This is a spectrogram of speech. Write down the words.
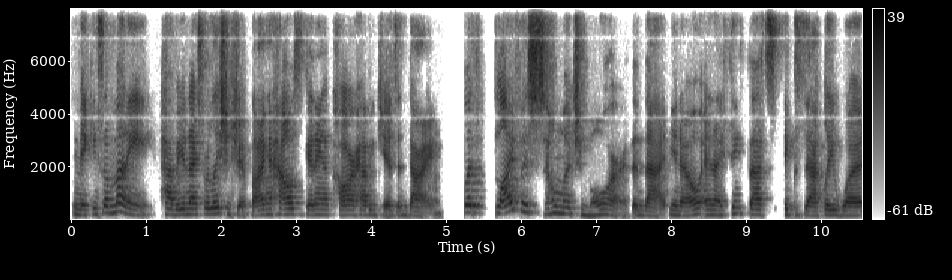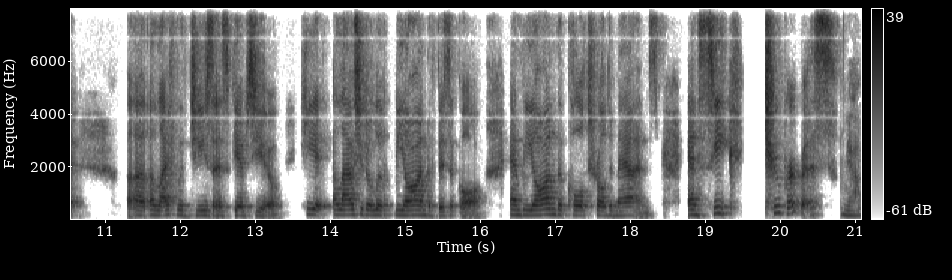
making some money, having a nice relationship, buying a house, getting a car, having kids, and dying. But life is so much more than that, you know? And I think that's exactly what a, a life with Jesus gives you he allows you to look beyond the physical and beyond the cultural demands and seek true purpose. Yeah.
